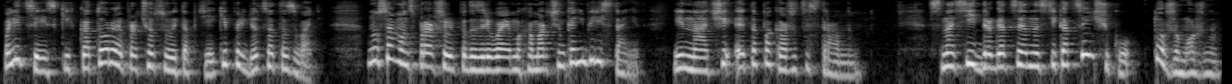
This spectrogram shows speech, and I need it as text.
Полицейских, которые прочесывают аптеки, придется отозвать. Но сам он спрашивать подозреваемых о Марченко не перестанет, иначе это покажется странным. Сносить драгоценности к оценщику тоже можно.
